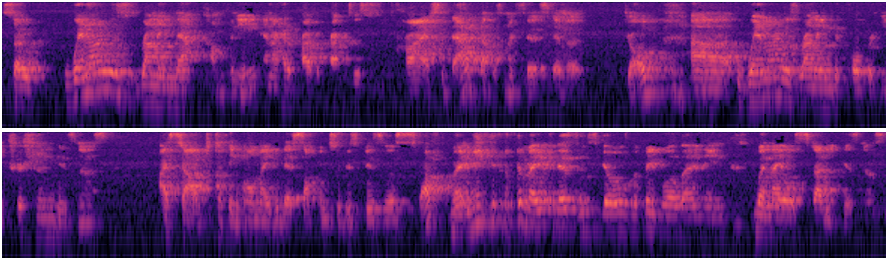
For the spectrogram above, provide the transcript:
So when I was running that company, and I had a private practice prior to that, that was my first ever job. Uh, when I was running the corporate nutrition business, I started to think, oh, maybe there's something to this business stuff. Maybe, maybe there's some skills that people are learning when they all study business.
